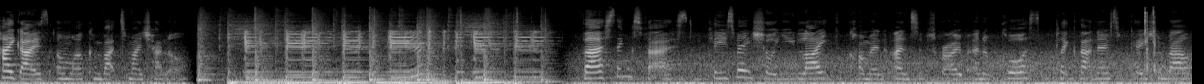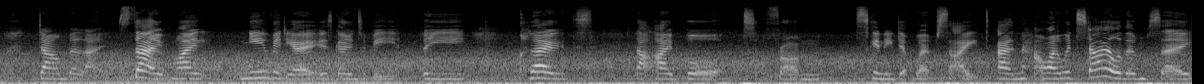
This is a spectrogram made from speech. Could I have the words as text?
Hi guys and welcome back to my channel. First things first, please make sure you like, comment and subscribe and of course click that notification bell down below. So my new video is going to be the clothes that I bought from Skinnydip website and how I would style them so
